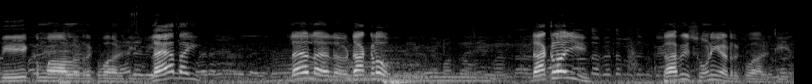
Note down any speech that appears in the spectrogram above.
ਬੇਕਮਾਲ ਆਰਡਰ ਕੁਆਲਿਟੀ ਲੈ ਆ ਬਾਈ, ਲੈ ਲੈ ਲਓ ਡੱਕ ਲਓ। ਡੱਕ ਲਓ ਜੀ। ਕਾਫੀ ਸੋਹਣੀ ਆਰਡਰ ਕੁਆਲਿਟੀ ਹੈ।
